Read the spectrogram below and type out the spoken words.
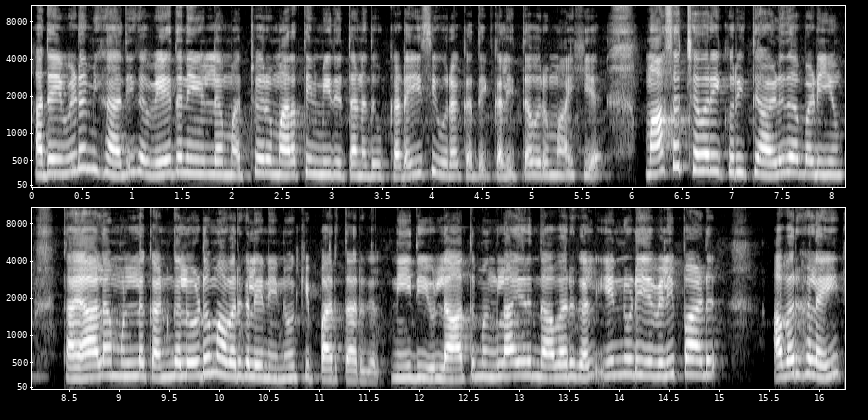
அதைவிட மிக அதிக வேதனையுள்ள மற்றொரு மரத்தின் மீது தனது கடைசி உறக்கத்தை கழித்தவரும் ஆகிய மாசற்றவரை குறித்து அழுதபடியும் தயாளமுள்ள கண்களோடும் அவர்கள் என்னை நோக்கி பார்த்தார்கள். நீதியுள்ள ஆத்துமங்களாயிருந்த அவர்கள் என்னுடைய வெளிப்பாடு அவர்களை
